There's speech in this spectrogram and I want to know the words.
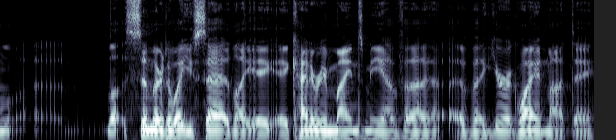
uh, similar to what you said, like it, it kind of reminds me of a of a Uruguayan mate,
